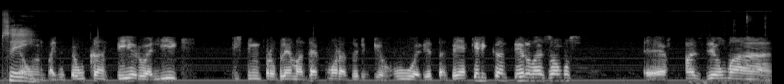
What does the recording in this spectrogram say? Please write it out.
Sim. Então, tem um canteiro ali a gente tem problema até com moradores de rua ali também. Aquele canteiro nós vamos é, fazer uma,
